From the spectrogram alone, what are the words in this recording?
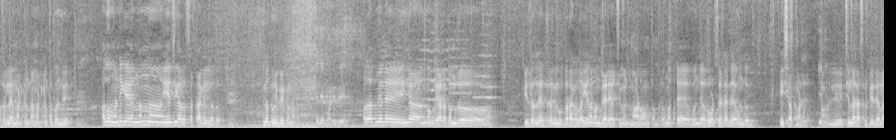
ಅದರಲ್ಲೇ ಮಾಡ್ಕೊಂತ ಮಾಡ್ಕೊಂತ ಬಂದ್ವಿ. ಅದು ನನಗೆ ನನ್ನ ಏಜಿಗೆ ಅದು ಸೆಟ್ ಆಗಲಿಲ್ಲ ಅದು. ಇನ್ನೂ ದುಡಿಬೇಕನ್ನೋದು ಏನು ಮಾಡಿದ್ರಿ? ಅದಾದಮೇಲೆ ಹಿಂಗೆ ಇನ್ನೊಬ್ರು ಯಾರ ಬಂದರು ಇದರಲ್ಲೇ ಇದ್ರೆ ನೀನು ಉದ್ದಾರ ಆಗಲ್ಲ ಏನಾರ ಒಂದು ಬೇರೆ ಅಚೀವ್ಮೆಂಟ್ ಮಾಡು ಅಂತಂದ್ರು. ಮತ್ತೆ ಬಂದೆ ರೋಡ್ ಸೈಡಲ್ಲಿ ಒಂದು ಟೀ ಶಾಪ್ ಮಾಡಿದೆ. ಅಲ್ಲಿ ಚಿನ್ನರ್ ಹಾಸ್ಪಿಟ್ಲ್ ಇದೆಯಲ್ಲ?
